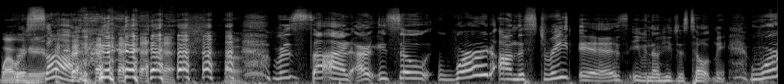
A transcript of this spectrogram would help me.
while we're here. Rahsaan. Rahsaan, are, so word on the street is, even though he just told me, word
